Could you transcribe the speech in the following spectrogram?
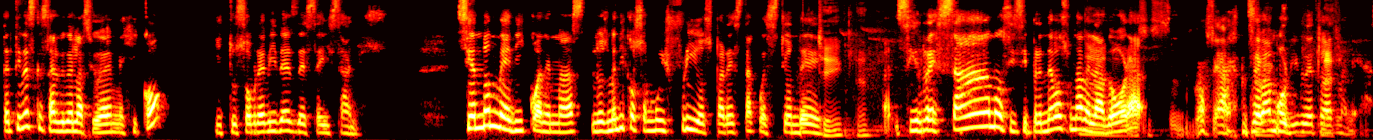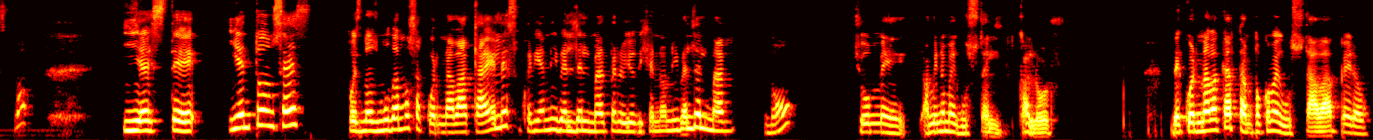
te tienes que salir de la Ciudad de México y tu sobrevives de seis años. Siendo médico, además, los médicos son muy fríos para esta cuestión de si rezamos y si prendemos una veladora, o sea, se va a morir de todas maneras, ¿no? Y este, y entonces, pues nos mudamos a Cuernavaca. Él le sugería nivel del mar, pero yo dije, no, nivel del mar, no. Yo me, a mí no me gusta el calor. De Cuernavaca tampoco me gustaba, pero,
